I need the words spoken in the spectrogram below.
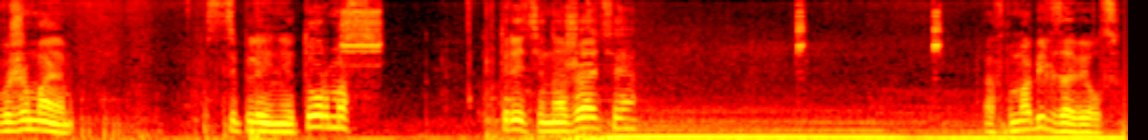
Выжимаем сцепление тормоз. Третье нажатие. Автомобиль завелся.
